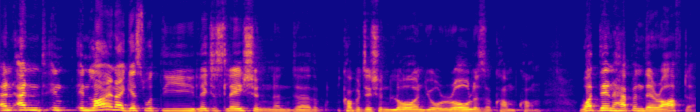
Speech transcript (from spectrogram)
And and in, in line, I guess, with the legislation and uh, the competition law and your role as a Comcom, what then happened thereafter?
